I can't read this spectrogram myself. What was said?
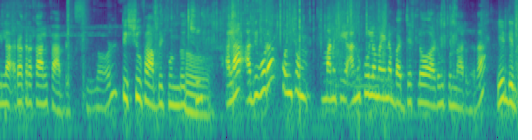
ఇలా రకరకాల ఫ్యాబ్రిక్స్. టిష్యూ ఫ్యాబ్రిక్ ఉండొచ్చు. అలా అది కూడా కొంచెం మనకి అనుకూలమైన బడ్జెట్లో అడుగుతున్నారు కదా. ఏంటి ఇంత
